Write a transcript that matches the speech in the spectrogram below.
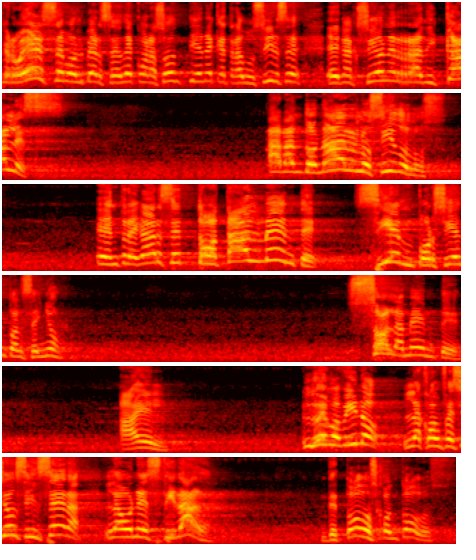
Pero ese volverse de corazón tiene que traducirse en acciones radicales abandonar los ídolos, entregarse totalmente, 100% al Señor. solamente a Él. Luego vino la confesión sincera, la honestidad de todos con todos.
